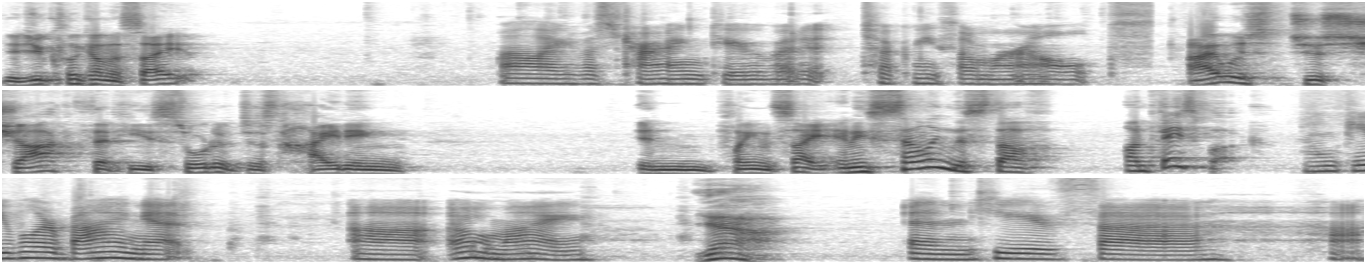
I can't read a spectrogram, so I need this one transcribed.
Did you click on the site? Well, I was trying to, but it took me somewhere else. I was just shocked that he's sort of just hiding in plain sight, and he's selling this stuff on Facebook. And people are buying it. Uh, oh my. Yeah, And he's, uh, huh.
